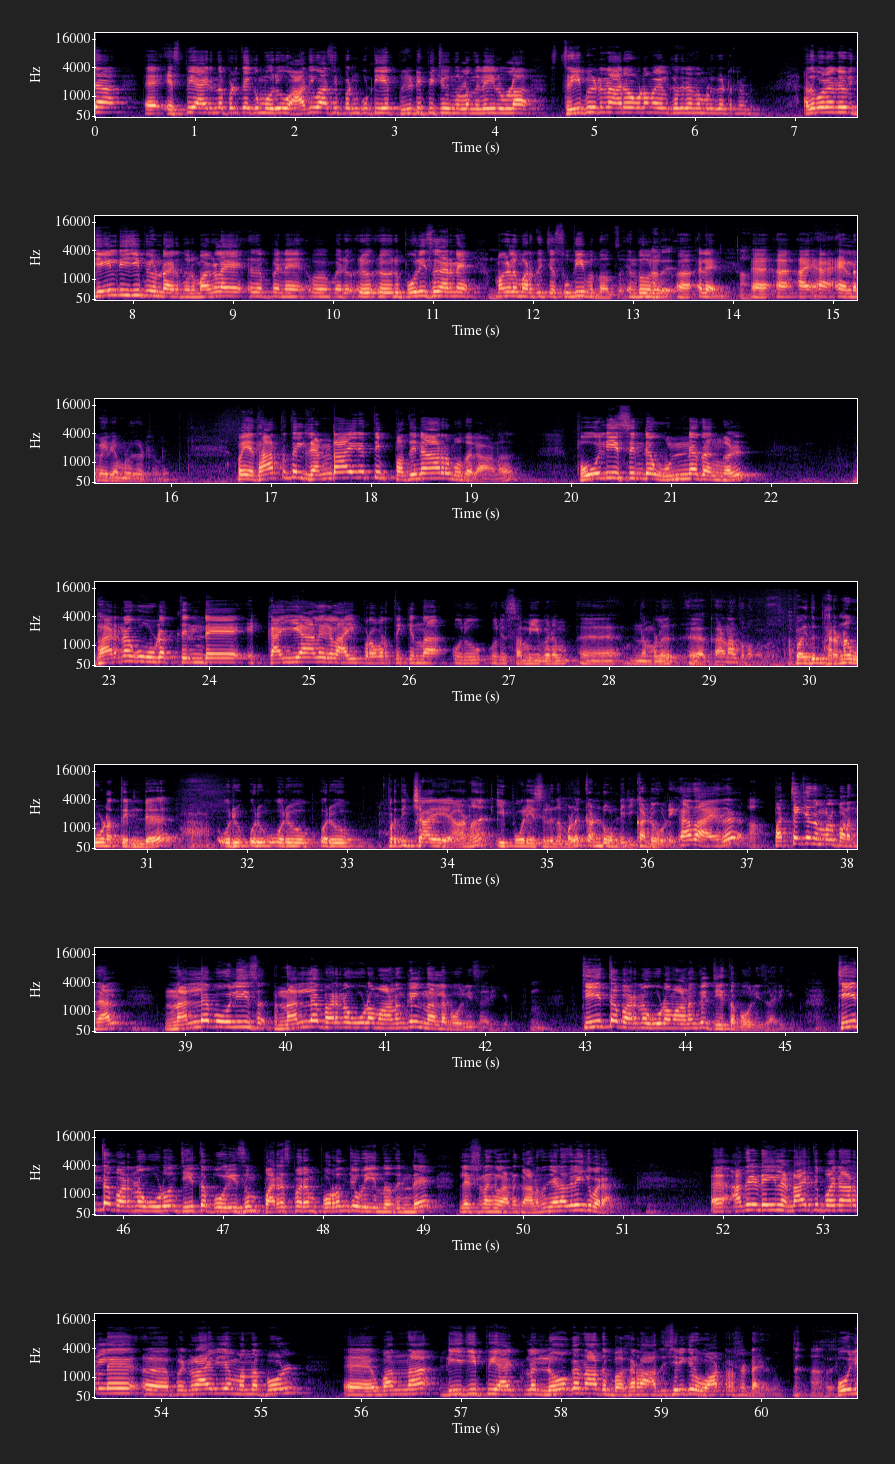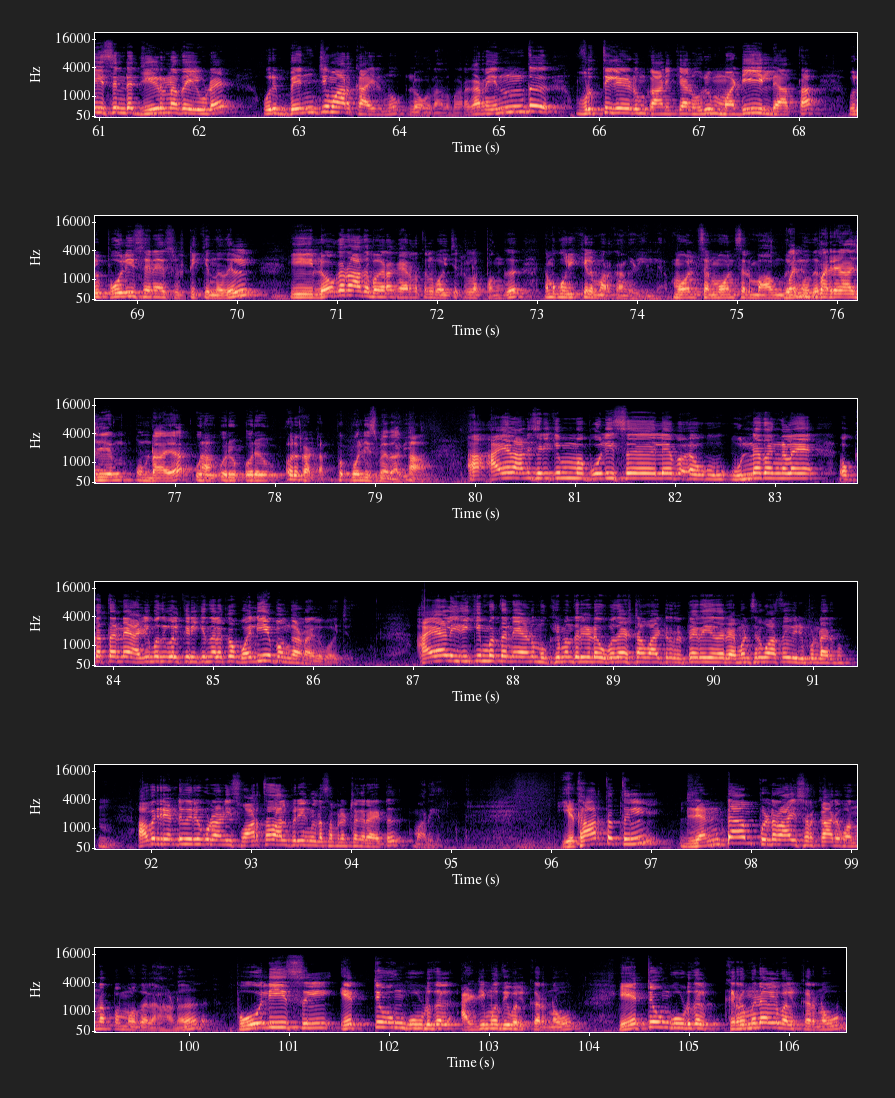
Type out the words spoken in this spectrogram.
എസ് പി ആയിരുന്നപ്പോഴത്തേക്കും ഒരു ആദിവാസി പെൺകുട്ടിയെ പീഡിപ്പിച്ചു എന്നുള്ള നിലയിലുള്ള സ്ത്രീ പീഡന ആരോപണം അയാൾക്കെതിരെ നമ്മൾ കേട്ടിട്ടുണ്ട്. അതുപോലെ തന്നെ ഒരു ജയിൽ ഡി ജി പി ഉണ്ടായിരുന്നു. ഒരു മകളെ പിന്നെ ഒരു- പോലീസുകാരനെ മകൾ മർദ്ദിച്ച സുദീപ് എന്നോ എന്തോ ഒരു അല്ലേ? അയാളുടെ പേര് നമ്മൾ കേട്ടിട്ടുണ്ട്. അപ്പോൾ യഥാർത്ഥത്തിൽ രണ്ടായിരത്തി പതിനാറ് മുതലാണ് പോലീസിന്റെ ഉന്നതങ്ങൾ ഭരണകൂടത്തിന്റെ കയ്യാളുകളായി പ്രവർത്തിക്കുന്ന ഒരു ഒരു സമീപനം നമ്മൾ കാണാൻ തുടങ്ങുന്നത്. അപ്പോൾ ഇത് ഭരണകൂടത്തിന്റെ ഒരു ഒരു ഒരു ഒരു പ്രതിച്ഛായയാണ് ഈ പോലീസിൽ നമ്മൾ കണ്ടുകൊണ്ടിരിക്കുന്നത്. കണ്ടുകൊണ്ടി അതായത് പച്ചയ്ക്ക് നമ്മൾ പറഞ്ഞാൽ നല്ല പോലീസ് നല്ല ഭരണകൂടമാണെങ്കിൽ നല്ല പോലീസായിരിക്കും. ചീത്ത ഭരണകൂടമാണെങ്കിൽ ചീത്ത പോലീസായിരിക്കും. ചീത്ത ഭരണകൂടവും ചീത്ത പോലീസും പരസ്പരം പുറഞ്ചൊറിയുന്നതിന്റെ ലക്ഷണങ്ങളാണ് കാണുന്നത്. ഞാൻ അതിലേക്ക് വരാം. അതിനിടയിൽ രണ്ടായിരത്തി പതിനാറിൽ പിണറായി വിജയൻ വന്നപ്പോൾ വന്ന ഡി ജി പി ആയിട്ടുള്ള ലോകനാഥ് ബെഹ്റ അത് ശരിക്കും ഒരു വാട്ടർ ഷെഡായിരുന്നു പോലീസിന്റെ പോലീസിന്റെ ജീർണതയുടെ ഒരു ബെഞ്ച് മാർക്കായിരുന്നു ലോകനാഥ് ബെഹ്റ. കാരണം എന്ത് വൃത്തികേടും കാണിക്കാൻ ഒരു മടിയില്ലാത്ത ഒരു പോലീസിനെ സൃഷ്ടിക്കുന്നതിൽ ഈ ലോകനാഥ് ബെഹ്റ കേരളത്തിൽ വഹിച്ചിട്ടുള്ള പങ്ക് നമുക്ക് ഒരിക്കലും മറക്കാൻ കഴിയില്ല. മോഹൻസൻ മോഹൻസൻ മാവും പരാജയം ഉണ്ടായ ഒരു ഒരു ഒരു ഘട്ടം. പോലീസ് മേധാവി. അയാളാണ് ശരിക്കും പോലീസിലെ ഉന്നതങ്ങളെ ഒക്കെ തന്നെ അഴിമതിവൽക്കരിക്കുന്നതിലൊക്കെ വലിയ പങ്കാണ് അയാൾ വഹിച്ചത്. അയാൾ ഇരിക്കുമ്പോൾ തന്നെയാണ് മുഖ്യമന്ത്രിയുടെ ഉപദേഷ്ടാവായിട്ട് റിട്ടയർ ചെയ്ത രമൺ ശ്രീവാസ്തവ് ഇരിപ്പുണ്ടായിരുന്നു. അവർ രണ്ടുപേരും കൂടാണ് ഈ സ്വാർത്ഥ താല്പര്യങ്ങളുടെ സംരക്ഷകരായിട്ട് മാറിയത്. യഥാർത്ഥത്തിൽ രണ്ടാം പിണറായി സർക്കാർ വന്നപ്പം മുതലാണ് പോലീസിൽ ഏറ്റവും കൂടുതൽ അഴിമതിവൽക്കരണവും ഏറ്റവും കൂടുതൽ ക്രിമിനൽ വൽക്കരണവും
